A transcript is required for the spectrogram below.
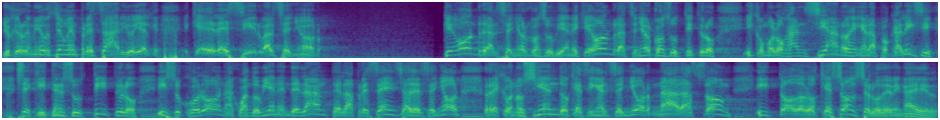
Yo quiero que mi hijo sea un empresario y que, que le sirva al Señor. Que honre al Señor con sus bienes, que honre al Señor con sus títulos. Y como los ancianos en el Apocalipsis se quiten sus títulos y su corona cuando vienen delante de la presencia del Señor, reconociendo que sin el Señor nada son y todo lo que son se lo deben a Él.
